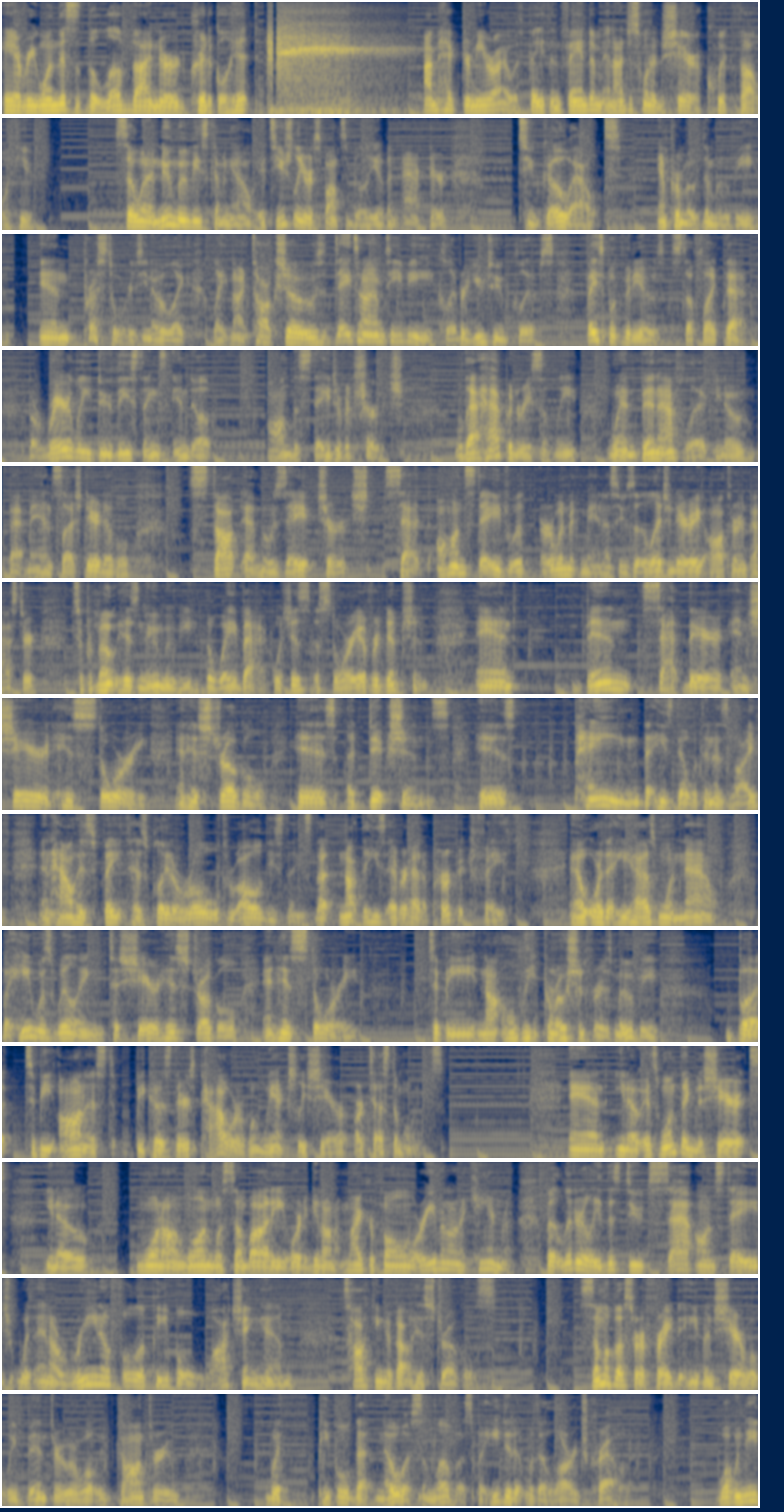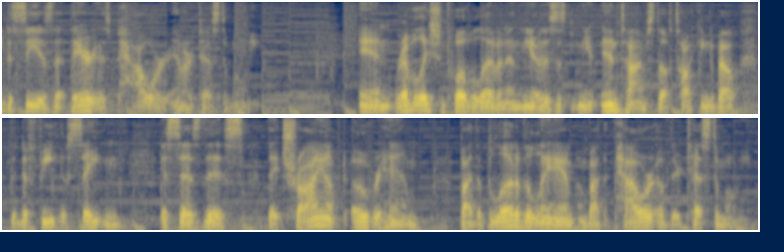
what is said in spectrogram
Hey everyone, this is the Love Thy Nerd Critical Hit. I'm Hector Miray with Faith and Fandom, and I just wanted to share a quick thought with you. So, when a new movie's coming out, it's usually a responsibility of an actor to go out and promote the movie in press tours, you know, like late night talk shows, daytime TV, clever YouTube clips, Facebook videos, stuff like that. But rarely do these things end up on the stage of a church. Well, that happened recently when Ben Affleck, you know, Batman slash Daredevil, stopped at Mosaic Church, sat on stage with Erwin McManus, who's a legendary author and pastor, to promote his new movie, The Way Back, which is a story of redemption. And Ben sat there and shared his story and his struggle, his addictions, his pain that he's dealt with in his life and how his faith has played a role through all of these things. That not that he's ever had a perfect faith or that he has one now, but he was willing to share his struggle and his story to be not only promotion for his movie, but to be honest because there's power when we actually share our testimonies. And, you know, it's one thing to share it, you know, one on one with somebody or to get on a microphone or even on a camera. But literally, this dude sat on stage with an arena full of people watching him talking about his struggles. Some of us are afraid to even share what we've been through or what we've gone through with people that know us and love us, but he did it with a large crowd. What we need to see is that there is power in our testimony in Revelation 12 11, and you know, this is you know, end time stuff talking about the defeat of Satan. It says this they triumphed over him by the blood of the Lamb and by the power of their testimony.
